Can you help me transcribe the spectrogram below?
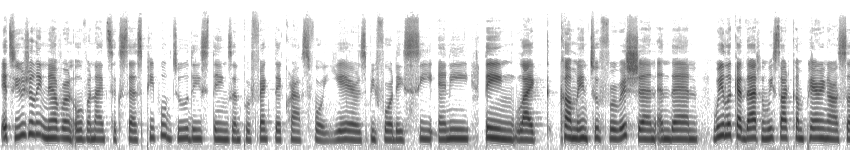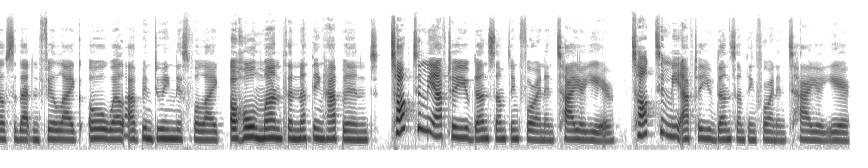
It's usually never an overnight success. People do these things and perfect their crafts for years before they see anything like come into fruition and then we look at that and we start comparing ourselves to that and feel like oh well i've been doing this for like a whole month and nothing happened Talk to me after you've done something for an entire year. Talk to me after you've done something for an entire year.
